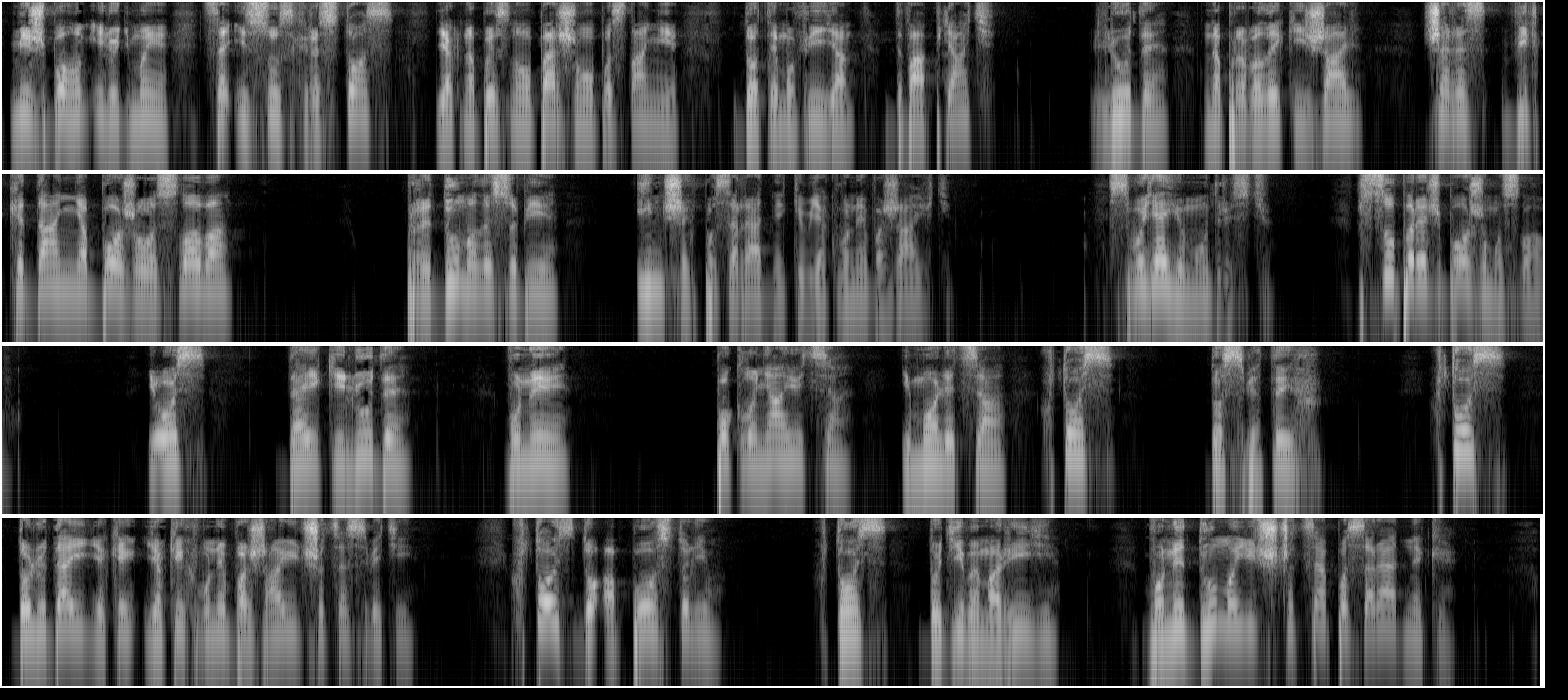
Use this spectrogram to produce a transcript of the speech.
між Богом і людьми це Ісус Христос, як написано у першому посланні до Тимофія 2:5. Люди, на превеликий жаль, через відкидання Божого Слова придумали собі інших посередників, як вони вважають, своєю мудрістю, всупереч Божому Слову. І ось деякі люди, вони поклоняються і моляться хтось до святих, хтось до людей, яких, вони вважають, що це святі, хтось до апостолів, хтось до Діви Марії. Вони думають, що це посередники.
